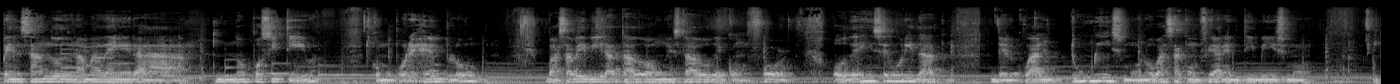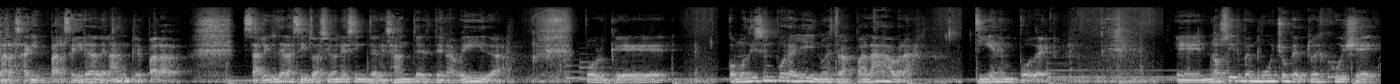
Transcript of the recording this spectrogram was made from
pensando de una manera no positiva, como por ejemplo vas a vivir atado a un estado de confort o de inseguridad del cual tú mismo no vas a confiar en ti mismo para, salir, para seguir adelante, para salir de las situaciones interesantes de la vida. Porque, como dicen por allí, nuestras palabras tienen poder. Eh, no sirve mucho que tú escuches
